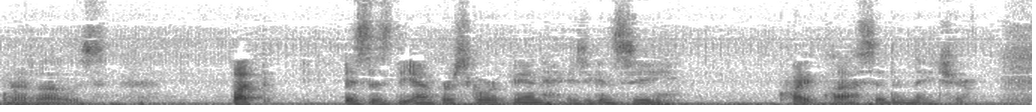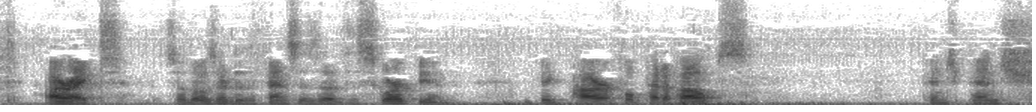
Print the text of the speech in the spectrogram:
one of those. But this is the emperor scorpion, as you can see, quite placid in nature. All right, so those are the defenses of the scorpion. Big, powerful pedipalps, pinch, pinch,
